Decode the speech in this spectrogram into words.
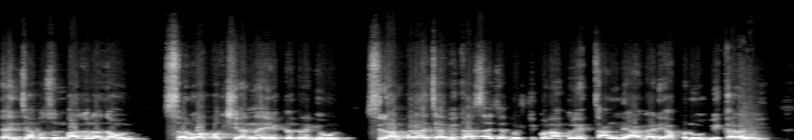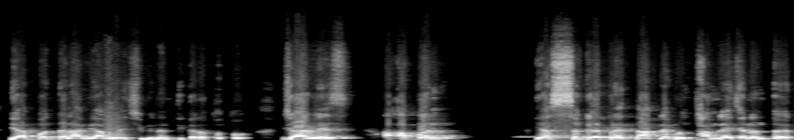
त्यांच्यापासून बाजूला जाऊन सर्व पक्षांना एकत्र घेऊन श्रीरामपुराच्या विकासाच्या दृष्टिकोनातून एक चांगली आघाडी आपण उभी करावी याबद्दल आम्ही आपल्याशी विनंती करत होतो. ज्यावेळेस आपण या सगळे प्रयत्न आपल्याकडून थांबल्याच्या नंतर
